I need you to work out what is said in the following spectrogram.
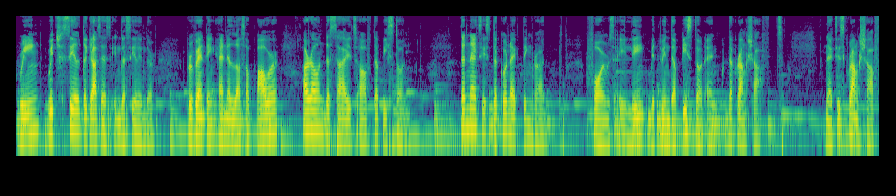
ring which seal the gases in the cylinder, preventing any loss of power around the sides of the piston. The next is the connecting rod, forms a link between the piston and the crankshaft. Next is crankshaft.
